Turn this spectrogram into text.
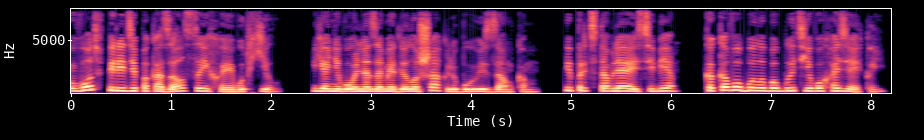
Вот впереди показался и Хейвуд-Хилл. Я невольно замедлила шаг, любуясь замком, и представляя себе, каково было бы быть его хозяйкой.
